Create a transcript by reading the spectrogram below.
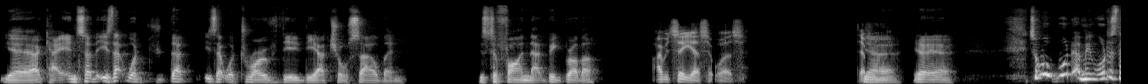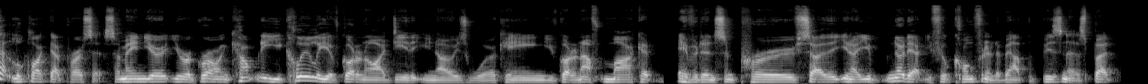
yeah, okay. And so is that what that is that what drove the the actual sale then? Is to find that big brother? I would say yes, it was. Definitely. Yeah, yeah, yeah. So what, what, I mean, what does that look like? That process. I mean, you're you're a growing company. You clearly have got an idea that you know is working. You've got enough market evidence and proof, so that you know you no doubt you feel confident about the business. But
